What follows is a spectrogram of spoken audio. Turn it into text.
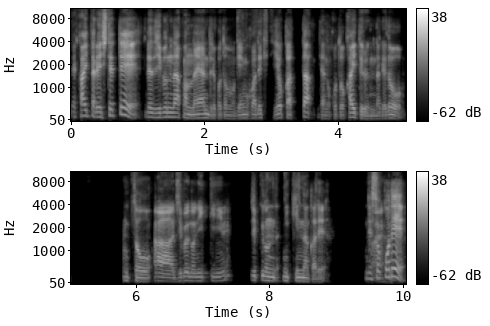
で、書いたりしてて、で、自分の中の悩んでることも言語化できてよかったみたいなことを書いてるんだけど、うんと、ああ、自分の日記にね。自分の日記の中で。で、そこで、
